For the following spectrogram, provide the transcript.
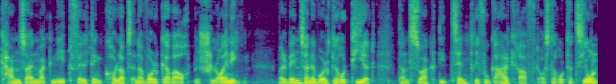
kann so ein Magnetfeld den Kollaps einer Wolke aber auch beschleunigen. Weil wenn so eine Wolke rotiert, dann sorgt die Zentrifugalkraft aus der Rotation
